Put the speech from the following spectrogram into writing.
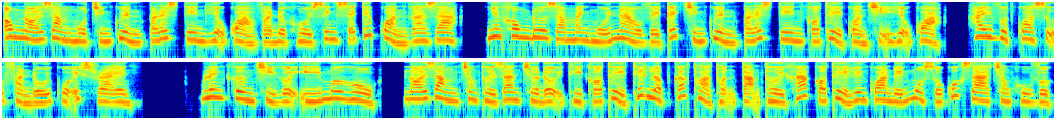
Ông nói rằng một chính quyền Palestine hiệu quả và được hồi sinh sẽ tiếp quản Gaza, nhưng không đưa ra manh mối nào về cách chính quyền Palestine có thể quản trị hiệu quả hay vượt qua sự phản đối của Israel. Blinken chỉ gợi ý mơ hồ, nói rằng trong thời gian chờ đợi thì có thể thiết lập các thỏa thuận tạm thời khác có thể liên quan đến một số quốc gia trong khu vực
